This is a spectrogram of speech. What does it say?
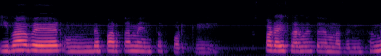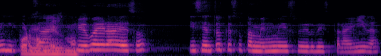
iba a ver un departamento porque, pues, para aislarme todavía más de mi familia. Por lo mismo. Yo iba a ir a eso y siento que eso también me hizo ir distraída.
